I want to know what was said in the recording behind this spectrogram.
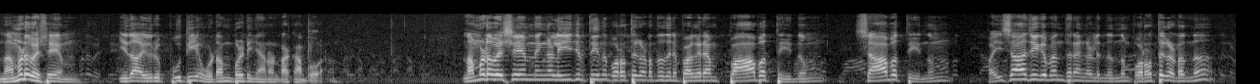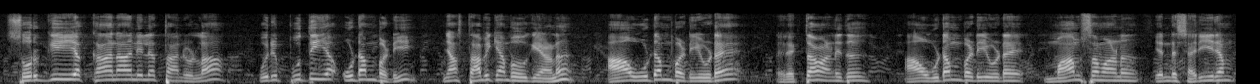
നമ്മുടെ വിഷയം ഇതാ ഒരു പുതിയ ഉടമ്പടി ഞാൻ ഉണ്ടാക്കാൻ പോവാണ്. നമ്മുടെ വിഷയം നിങ്ങൾ ഈജിപ്തിൽ നിന്ന് പുറത്ത് കടന്നതിന് പകരം പാപത്തിൽ നിന്നും ശാപത്തിൽ നിന്നും പൈശാചിക ബന്ധനങ്ങളിൽ നിന്നും പുറത്തു കടന്ന് സ്വർഗീയ കാനാനിലെത്താനുള്ള ഒരു പുതിയ ഉടമ്പടി ഞാൻ സ്ഥാപിക്കാൻ പോവുകയാണ്. ആ ഉടമ്പടിയുടെ രക്തമാണിത്. ആ ഉടമ്പടിയുടെ മാംസമാണ് എന്റെ ശരീരം.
